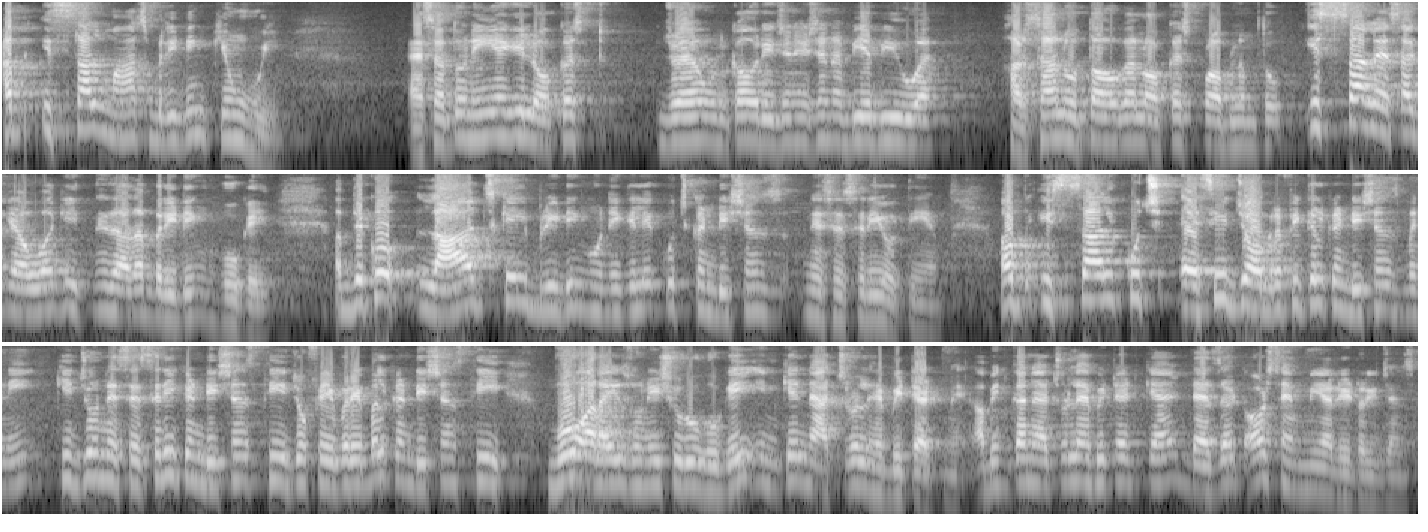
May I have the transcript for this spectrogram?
अब इस साल मास ब्रीडिंग क्यों हुई? ऐसा तो नहीं है कि लॉकस्ट जो है, उनका ओरिजिनेशन अभी अभी हुआ है। हर साल होता होगा लॉकस्ट प्रॉब्लम तो। इस साल ऐसा क्या हुआ कि इतनी ज़्यादा ब्रीडिंग हो गई? अब देखो लार्ज स्केल ब्रीडिंग होने के लिए कुछ कंडीशंस नेसेसरी होती हैं। अब इस साल कुछ ऐसी जोग्राफिकल कंडीशंस बनी कि जो नेसेसरी कंडीशंस थी, जो फेवरेबल कंडीशंस थी, वो अराइज होनी शुरू हो गई इनके नेचुरल हैबिटेट में। अब इनका नेचुरल हैबिटेट क्या है? डेजर्ट और सेमी एरिड रीजन्स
